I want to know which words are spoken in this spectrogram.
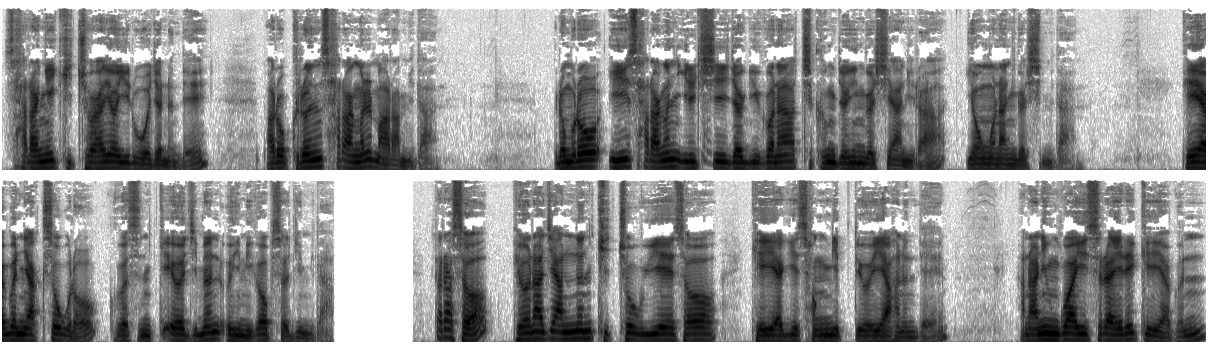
사랑에 기초하여 이루어졌는데 바로 그런 사랑을 말합니다. 그러므로 이 사랑은 일시적이거나 즉흥적인 것이 아니라 영원한 것입니다. 계약은 약속으로 그것은 깨어지면 의미가 없어집니다. 따라서 변하지 않는 기초 위에서 계약이 성립되어야 하는데 하나님과 이스라엘의 계약은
